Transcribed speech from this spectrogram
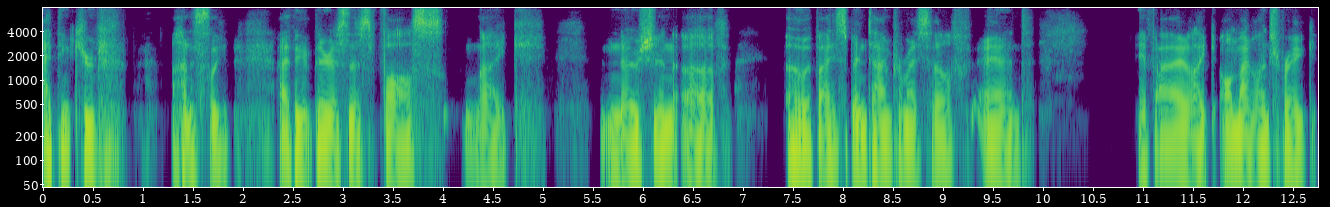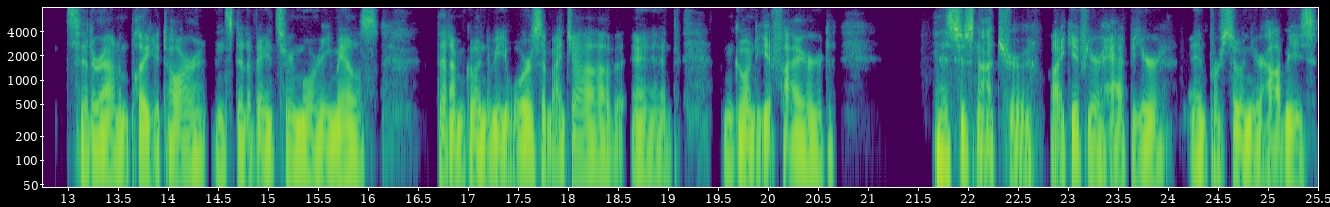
I think you're honestly, I think there's this false like notion of, oh, if I spend time for myself and if I like on my lunch break sit around and play guitar instead of answering more emails, that I'm going to be worse at my job and I'm going to get fired. That's just not true. Like if you're happier and pursuing your hobbies,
